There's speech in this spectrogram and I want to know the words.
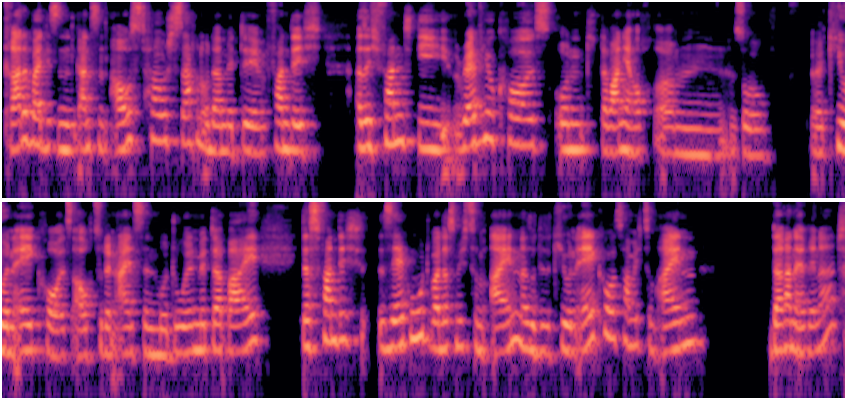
gerade bei diesen ganzen Austauschsachen oder mit dem fand ich, also ich fand die Review-Calls und da waren ja auch ähm, so äh, QA-Calls auch zu den einzelnen Modulen mit dabei. Das fand ich sehr gut, weil das mich zum einen, also diese QA-Calls haben mich zum einen daran erinnert,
